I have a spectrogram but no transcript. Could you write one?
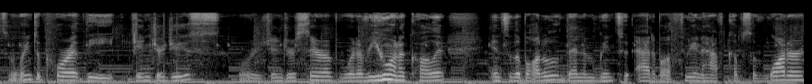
So I'm going to pour the ginger juice or ginger syrup, whatever you want to call it, into the bottle. Then I'm going to add about three and a half cups of water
